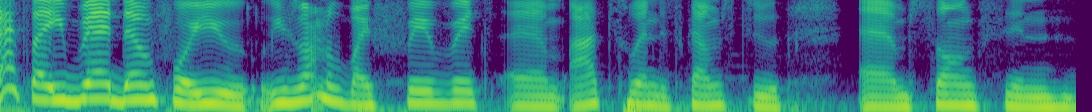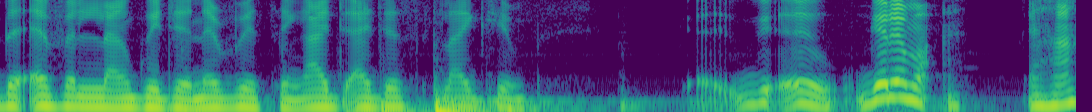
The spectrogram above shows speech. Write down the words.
That's I read them for you. He's one of my favorite um, acts when it comes to um, songs in the ever language and everything. I, I just like him. Uh, uh get him. Uh huh.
